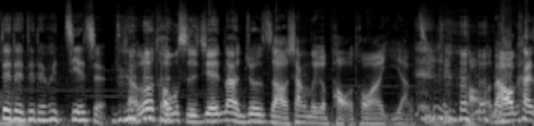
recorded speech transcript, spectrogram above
对对对对，会接着。想说同时间，那你就只好像那个跑团一样自己去跑，然后看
